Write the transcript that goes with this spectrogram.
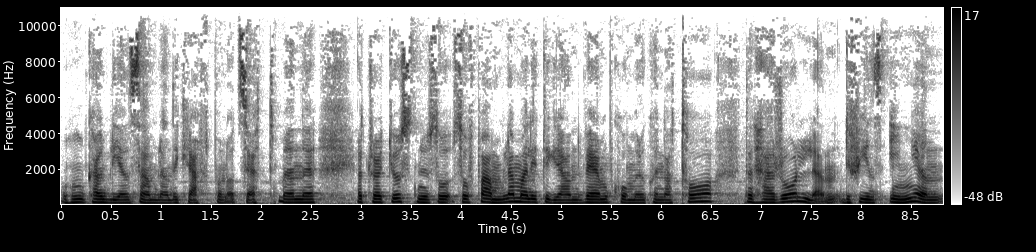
Och hon kan bli en samlande kraft på något sätt. Men eh, jag tror att just nu så, så famlar man lite grann. Vem kommer att kunna ta den här rollen? Det finns ingen.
